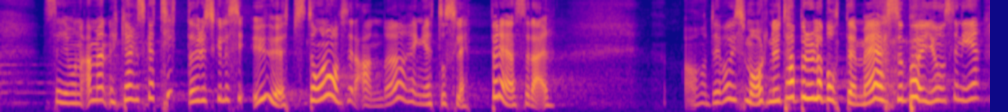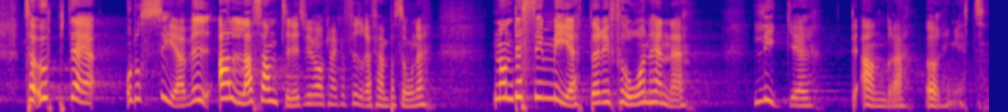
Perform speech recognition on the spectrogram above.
säger hon, men kanske ska titta hur det skulle se ut. Så tar hon av sig det andra örhänget och släpper det sådär. Ja, det var ju smart. Nu tappar du bort det med. Så böjer hon sig ner, tar upp det och då ser vi alla samtidigt, vi var kanske fyra, fem personer, någon decimeter ifrån henne ligger det andra örhänget.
